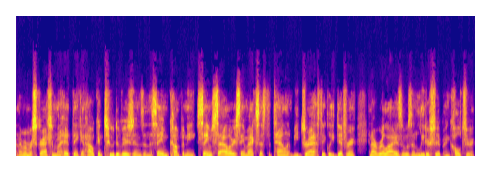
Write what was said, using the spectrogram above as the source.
And I remember scratching my head thinking, how can two divisions in the same company, same salary, same access to talent be drastically different? And I realized it was in leadership and culture.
